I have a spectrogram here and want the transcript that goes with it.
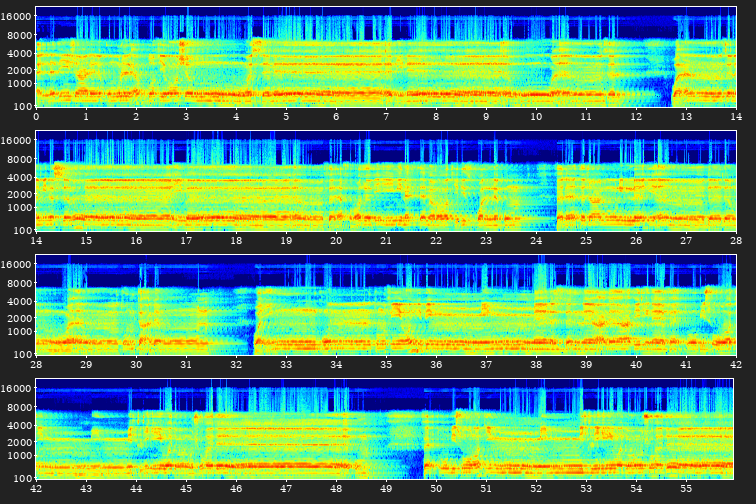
الذي جعل لكم الأرض فراشا والسماء بناء وأنزل وأنزل من السماء ماء فأخرج به من الثمرات رزقا لكم فلا تجعلوا لله أندادا وأنتم تعلمون. وإن كنتم في ريب مما نزلنا على عبدنا فأتوا بسورة من مثله وادعوا شهداءكم. فأتوا بسورة من مثله وادعوا شهداءكم.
